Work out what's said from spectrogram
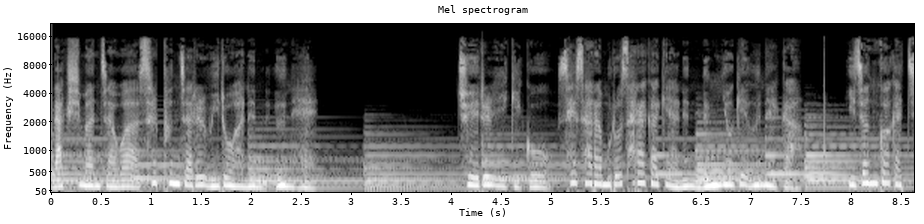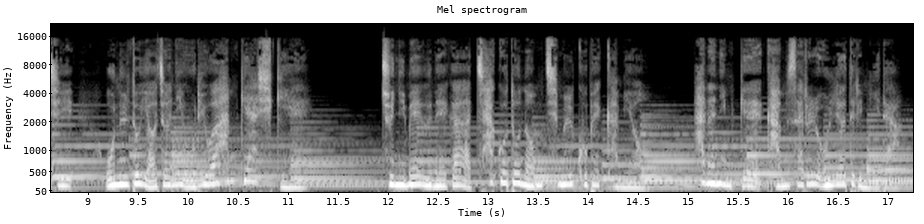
낙심한 자와 슬픈 자를 위로하는 은혜, 죄를 이기고 새 사람으로 살아가게 하는 능력의 은혜가 이전과 같이 오늘도 여전히 우리와 함께 하시기에 주님의 은혜가 차고도 넘침을 고백하며 하나님께 감사를 올려드립니다.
